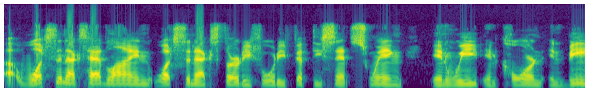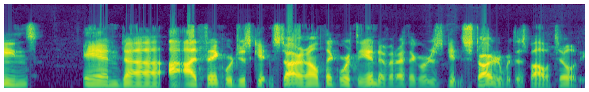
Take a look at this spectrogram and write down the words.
Uh, what's the next headline? What's the next 30, 40, 50 cent swing in wheat, in corn, in beans? And uh, I, I, think we're just getting started. I don't think we're at the end of it. I think we're just getting started with this volatility.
